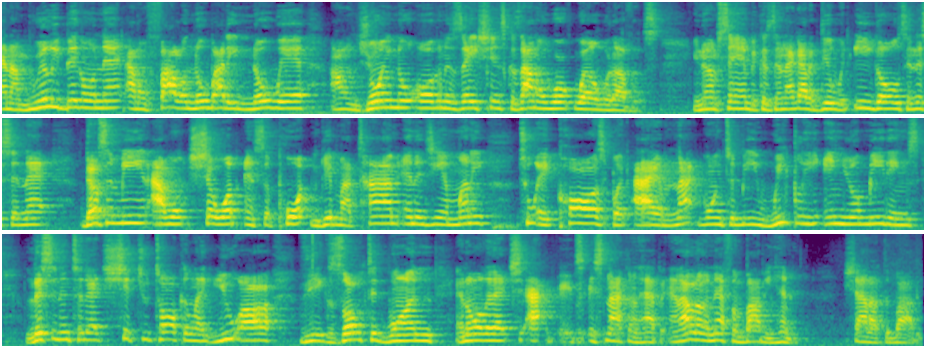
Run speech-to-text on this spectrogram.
And I'm really big on that. I don't follow nobody nowhere. I don't join no organizations because I don't work well with others. You know what I'm saying? Because then I got to deal with egos and this and that. Doesn't mean I won't show up and support and give my time, energy, and money to a cause, but I am not going to be weekly in your meetings listening to that shit you talking like you are the exalted one and all of that. Shit. I, it's, it's not going to happen. And I learned that from Bobby Hemmitt. Shout out to Bobby.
